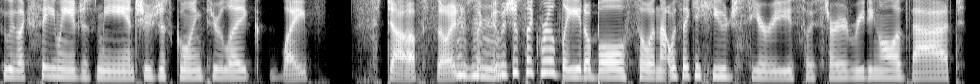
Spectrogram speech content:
who was like same age as me and she was just going through like life stuff. So i just like Mhm. it was just like relatable. So and that was like a huge series. So i started reading all of that.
